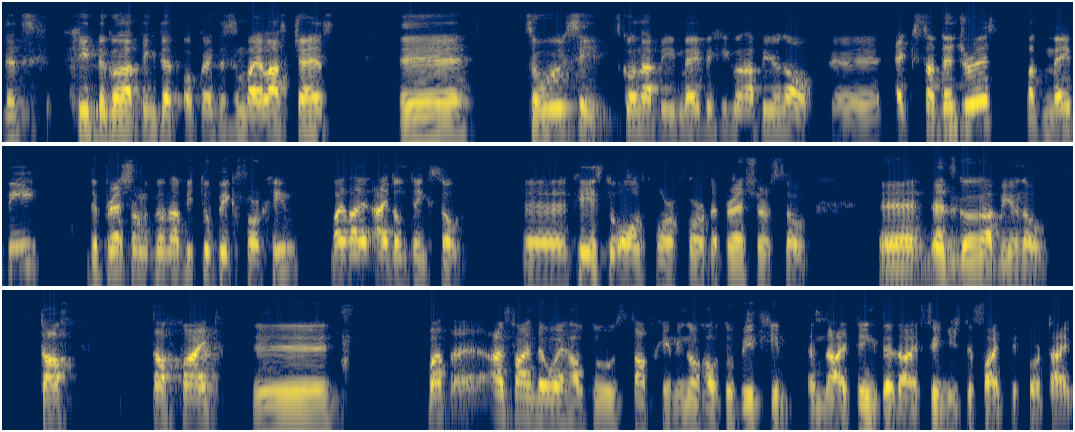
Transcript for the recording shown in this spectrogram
that he's gonna think that okay this is my last chance uh, so we'll see. It's gonna be maybe he's gonna be you know uh, extra dangerous, but maybe the pressure is gonna be too big for him. But I, I don't think so. Uh, he is too old for for the pressure, so uh, that's gonna be you know tough tough fight. Uh, but I find a way how to stop him, you know how to beat him, and I think that I finished the fight before time.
